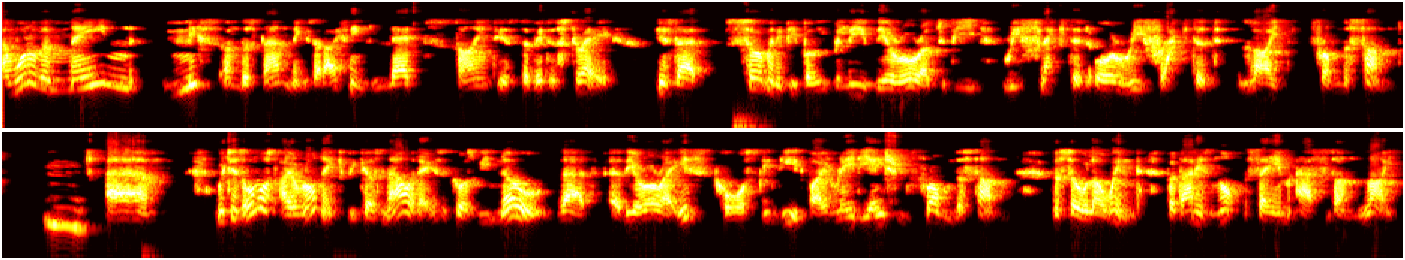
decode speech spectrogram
And one of the main misunderstandings that I think led scientists a bit astray is that so many people believe the aurora to be reflected or refracted light from the sun. Mm. Um, which is almost ironic because nowadays, of course, we know that uh, the aurora is caused indeed by radiation from the sun, the solar wind, but that is not the same as sunlight.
